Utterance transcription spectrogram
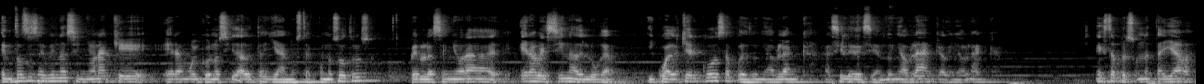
Entonces había una señora que era muy conocida, ahorita ya no está con nosotros, pero la señora era vecina del lugar. Y cualquier cosa, pues Doña Blanca, así le decían, Doña Blanca, Doña Blanca. Esta persona tallaba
